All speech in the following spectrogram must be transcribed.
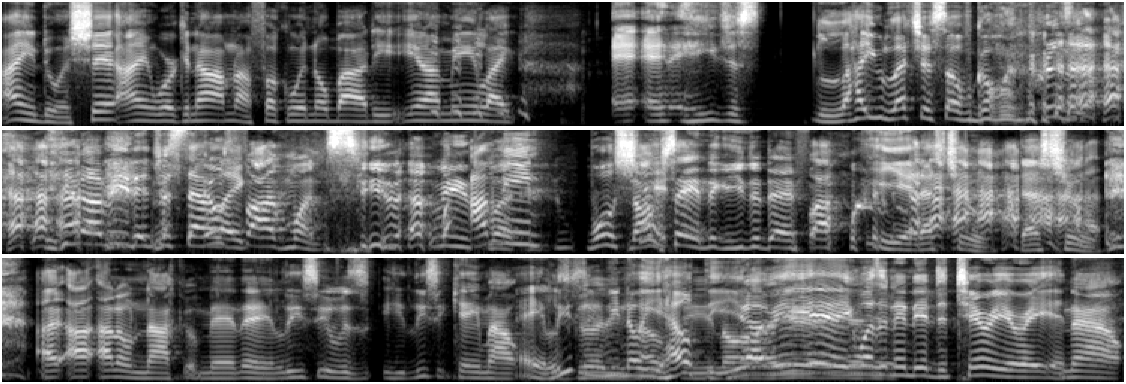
I ain't doing shit. I ain't working out. I'm not fucking with nobody. You know what I mean? Like, and, and he just how you let yourself go in prison. you know what I mean? It just sounds like. five months. You know what I mean? I But- mean, well, shit. no, I'm saying, nigga, you did that in five months. yeah, that's true. That's true. I, I I don't knock him, man. Hey, at least he was. He, at least he came out. Hey, at least good, we know he healthy. You know what I mean? that. Yeah, he wasn't in there deteriorating. Now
